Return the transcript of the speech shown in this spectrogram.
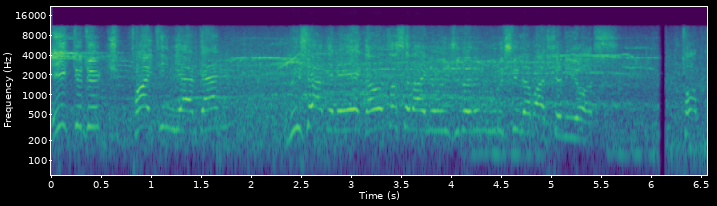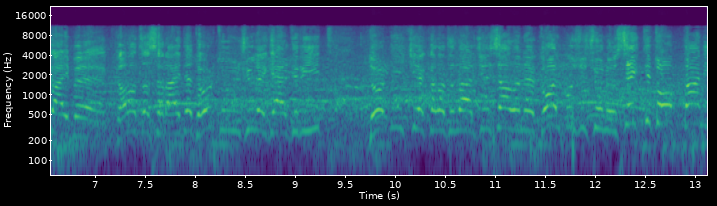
İlk düdük fighting yerden mücadeleye Galatasaraylı oyuncuların vuruşuyla başlanıyor. Top kaybı Galatasaray'da 4 oyuncuyla geldi Reed. 4'e 2 yakaladılar ceza alanı. Gol pozisyonu sekti top Dani.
